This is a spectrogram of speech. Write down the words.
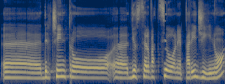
eh, del centro eh, di osservazione parigino,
